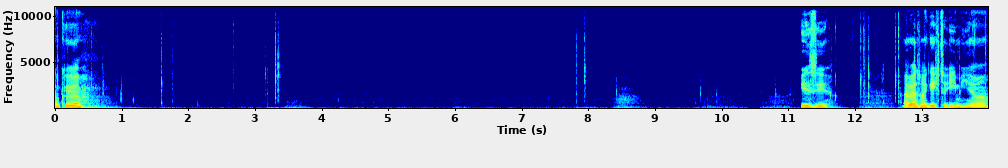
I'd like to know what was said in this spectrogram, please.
Okay. Easy. Aber erstmal gehe ich zu ihm hier.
